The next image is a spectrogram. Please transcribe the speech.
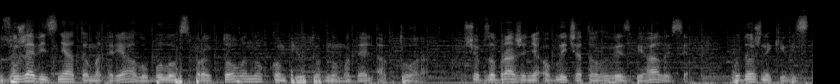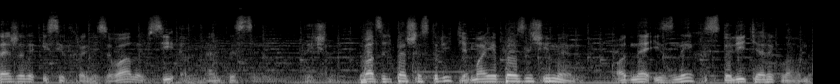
З уже відзнятого матеріалу було спроєктовано комп'ютерну модель актора. Щоб зображення обличчя та голови збігалися, художники відстежили і синхронізували всі елементи сцени. Фактично. 21 століття має безліч імен. Одне із них століття реклами.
